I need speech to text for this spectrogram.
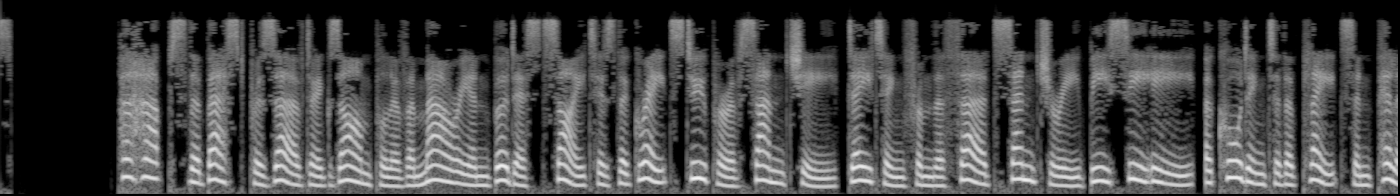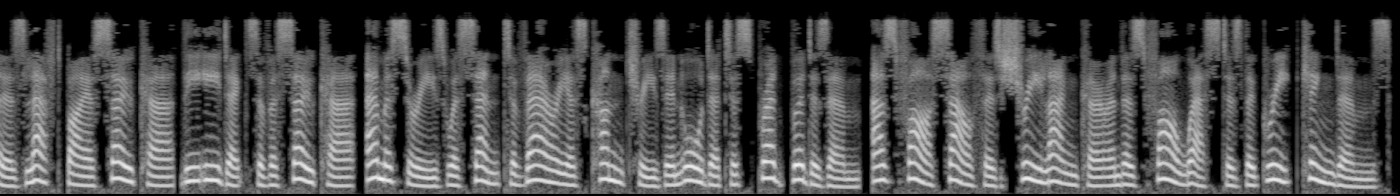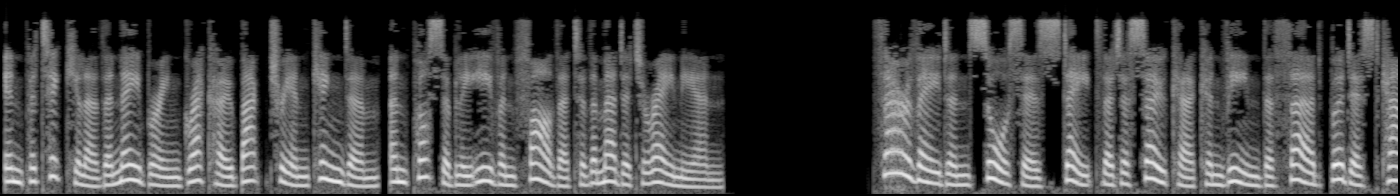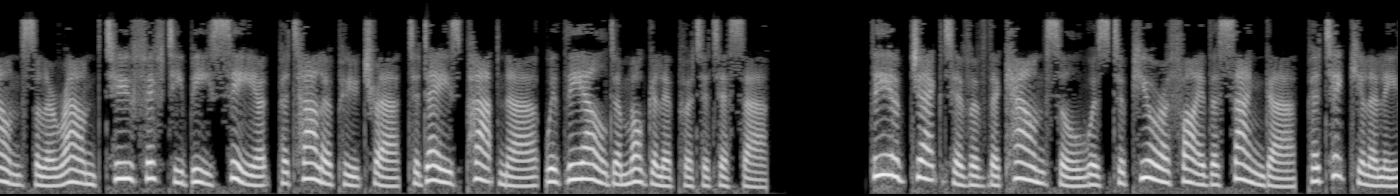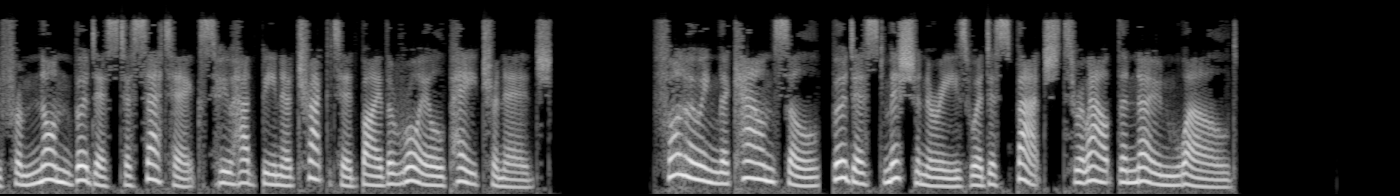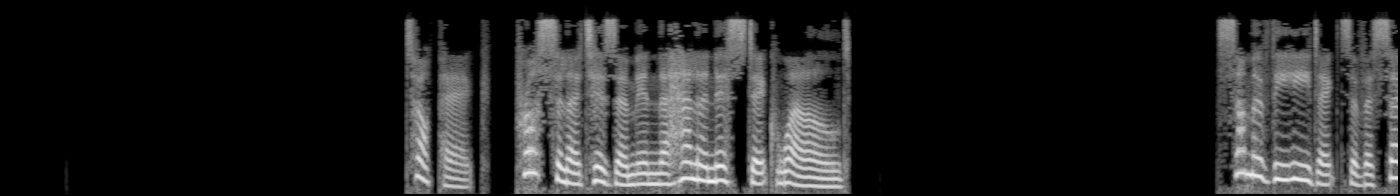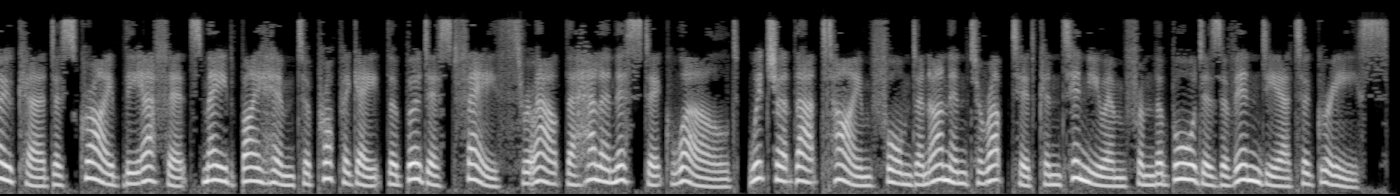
Perhaps the best preserved example of a Mauryan Buddhist site is the Great Stupa of Sanchi dating from the 3rd century BCE. According to the plates and pillars left by Asoka the Edicts of Asoka, emissaries were sent to various countries in order to spread Buddhism, as far south as Sri Lanka and as far west as the Greek kingdoms, in particular the neighbouring Greco-Bactrian Kingdom, and possibly even farther to the Mediterranean. Theravadan sources state that Asoka convened the Third Buddhist Council around 250 BC at Pataliputra today's Patna with the elder Moggaliputtatissa. The objective of the council was to purify the Sangha, particularly from non-Buddhist ascetics who had been attracted by the royal patronage. Following the council, Buddhist missionaries were dispatched throughout the known world. Proselytism in the Hellenistic world Some of the edicts of Asoka describe the efforts made by him to propagate the Buddhist faith throughout the Hellenistic world, which at that time formed an uninterrupted continuum from the borders of India to Greece.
